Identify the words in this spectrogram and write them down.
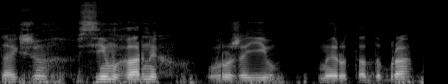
Так що всім гарних врожаїв, миру та добра.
